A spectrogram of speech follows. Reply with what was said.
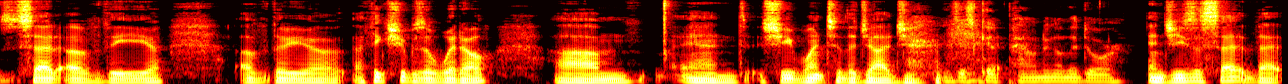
said of the uh, of the uh, I think she was a widow um, and she went to the judge And just kept pounding on the door. and Jesus said that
